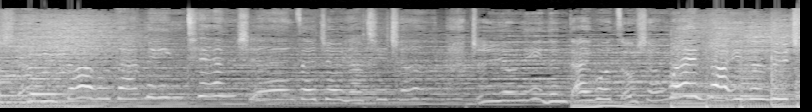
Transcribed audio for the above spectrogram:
想到达明天，现在就要启程，只有你能带我走向未来的旅程。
